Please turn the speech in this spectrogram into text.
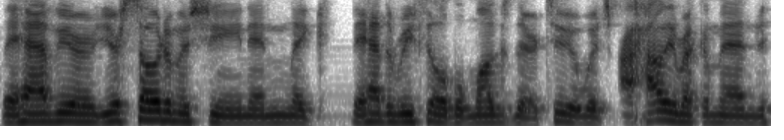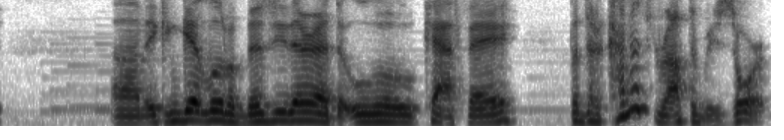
they have your your soda machine and like they have the refillable mugs there too, which I highly recommend. Um, it can get a little busy there at the Ulu Cafe, but they're kind of throughout the resort.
